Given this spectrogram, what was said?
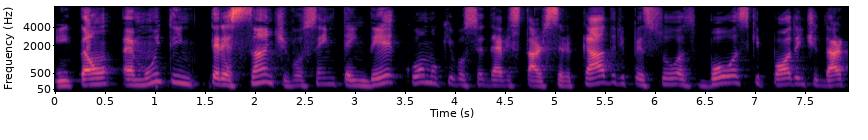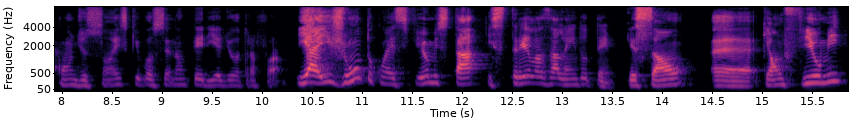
Então, é muito interessante você entender como que você deve estar cercado de pessoas boas que podem te dar condições que você não teria de outra forma. E aí, junto com esse filme, está Estrelas Além do Tempo, que são é, que é um filme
